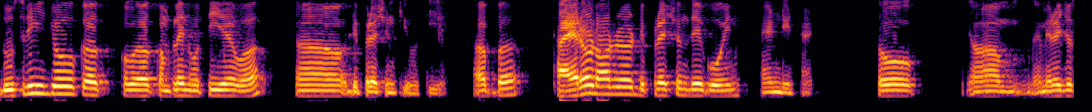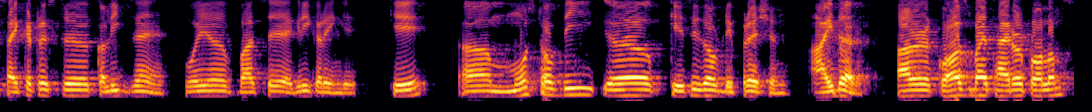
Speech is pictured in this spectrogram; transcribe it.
दूसरी जो कंप्लेन होती है, वह डिप्रेशन की होती है। अब थायराइड और depression they go in hand in hand तो मेरे जो साइकेट्रिस्ट कलीग्स हैं, वो ये बात से एग्री करेंगे कि most of the cases of depression either are cause by thyroid problems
